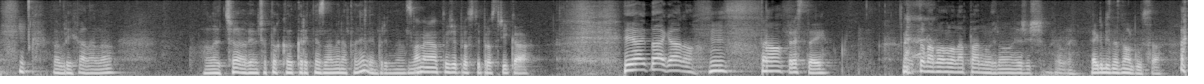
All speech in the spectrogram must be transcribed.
Dobrý chalan, no. Ale čo, ja viem, čo to konkrétne znamená, to neviem priznám sa. Znamená to, že prostě prostříká. Je aj tak, áno. Hm. No, Trestej. to ma mohlo napadnúť, no, ježiš. Dobre. Jak kdybys neznal Gusa.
